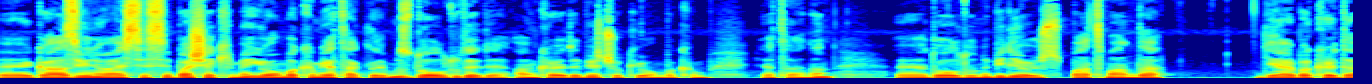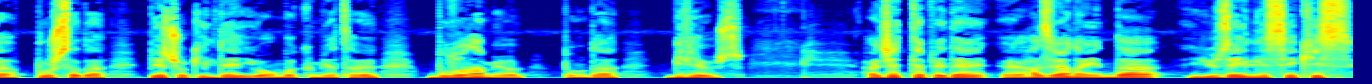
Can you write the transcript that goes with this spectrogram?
E, Gazi Üniversitesi Başhekimi yoğun bakım yataklarımız doldu dedi. Ankara'da birçok yoğun bakım yatağının e, dolduğunu biliyoruz. Batman'da, Diyarbakır'da, Bursa'da birçok ilde yoğun bakım yatağı bulunamıyor. Bunu da biliyoruz. Hacettepe'de e, Haziran ayında 158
